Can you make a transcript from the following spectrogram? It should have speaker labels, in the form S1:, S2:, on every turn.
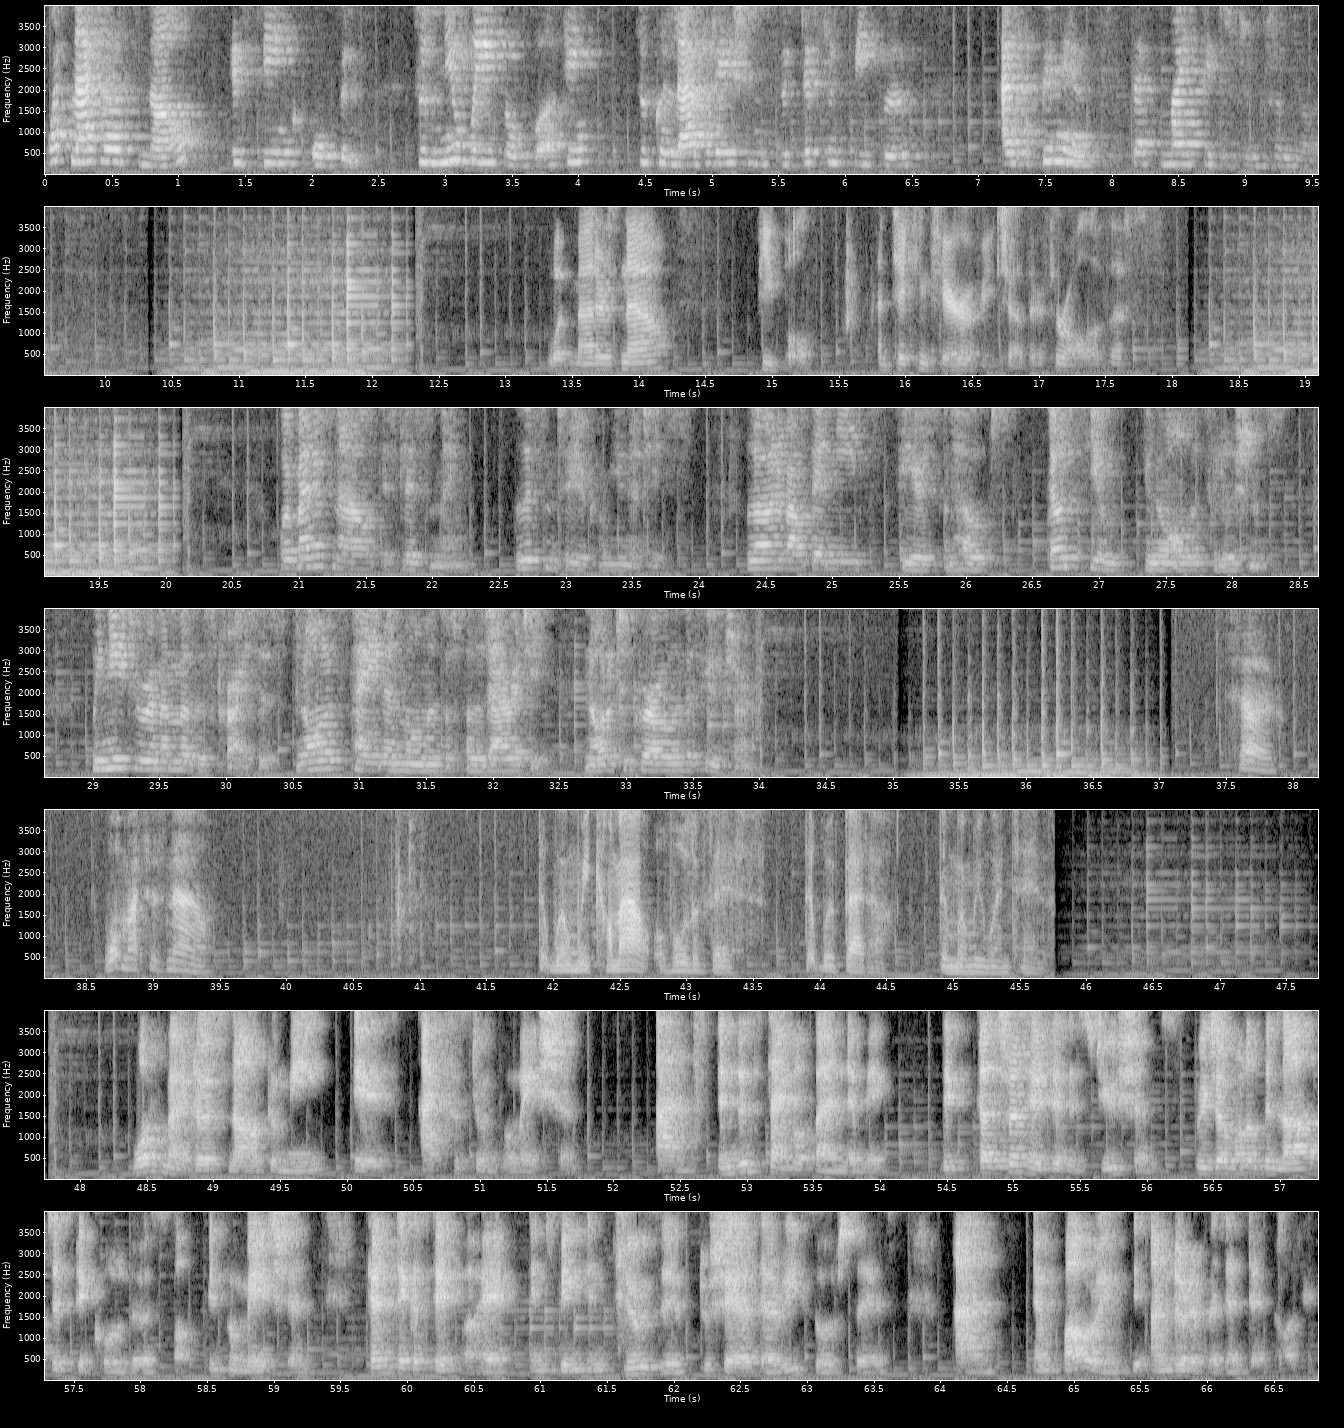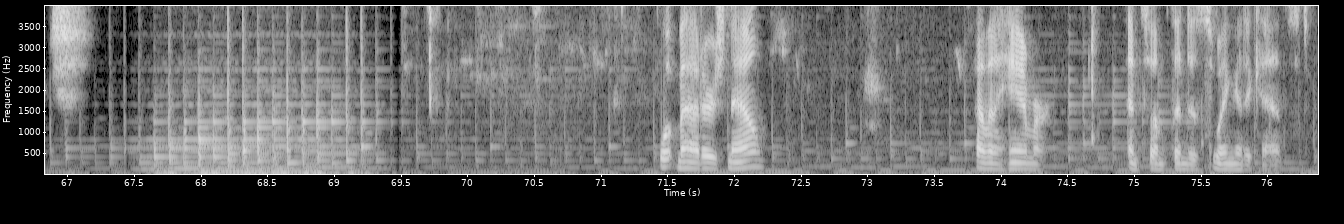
S1: What matters now is being open to new ways of working, to collaborations with different people and opinions that might be different from yours.
S2: What matters now? People and taking care of each other through all of this.
S3: What matters now is listening. Listen to your communities. Learn about their needs, fears and hopes. Don't assume you know all the solutions. We need to remember this crisis in all its pain and moments of solidarity in order to grow in the future.
S4: So, what matters now? That when we come out of all of this, that we're better than when we went in.
S5: What matters now to me is access to information. And in this time of pandemic, the cultural heritage institutions, which are one of the largest stakeholders of information, can take a step ahead in being inclusive to share their resources and empowering the underrepresented knowledge.
S6: What matters now? Having a hammer and something to swing it against.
